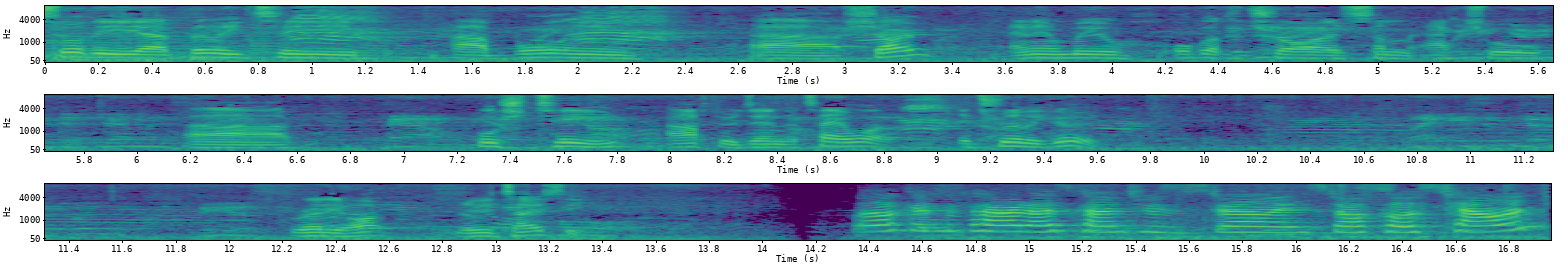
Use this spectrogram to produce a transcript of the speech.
Saw the uh, billy tea uh, boiling uh, show, and then we all got to try some actual uh, bush tea afterwards. And I tell you what, it's really good. Really hot, really tasty. Welcome to Paradise Country's Australian Stock Horse Challenge.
